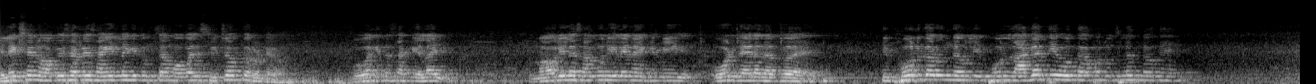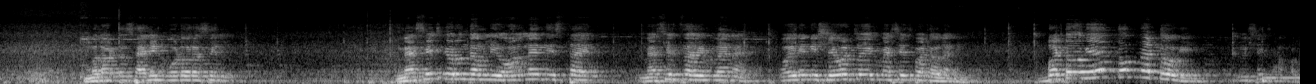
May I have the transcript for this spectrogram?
इलेक्शन ऑफिसरने सांगितलं की तुमचा मोबाईल स्विच ऑफ करून ठेवा. गोवाने तसा केलाही माऊलीला सांगून गेले नाही की मी वोट द्यायला जातोय. ती फोन करून दमली फोन लागतही होता पण उचलत नव्हते. मला वाटतं सायलेंट बोर्डवर असेल. मेसेज करून जमली ऑनलाईन दिसत आहेत मेसेजचा रिप्लाय नाही. पहिल्यांनी शेवटचा एक मेसेज पाठवला नाही. बटोगे तो कटोगे विषय संपला.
